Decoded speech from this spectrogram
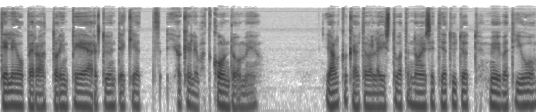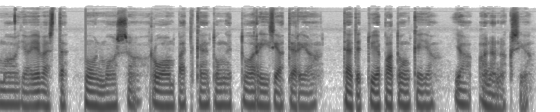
Teleoperaattorin PR-työntekijät jakelevat kondomeja. Jalkakäytävällä istuvat naiset ja tytöt myyvät juomaa ja evästä, muun muassa ruoanpätkään tungettua riisiateriaa, täytettyjä patonkeja ja ananaksia.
